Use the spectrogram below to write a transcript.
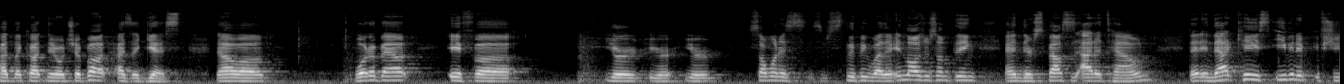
hadlakat nerot Shabbat as a guest. Now, uh, what about if uh, your your your someone is sleeping by their in-laws or something, and their spouse is out of town? Then in that case, even if, if she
